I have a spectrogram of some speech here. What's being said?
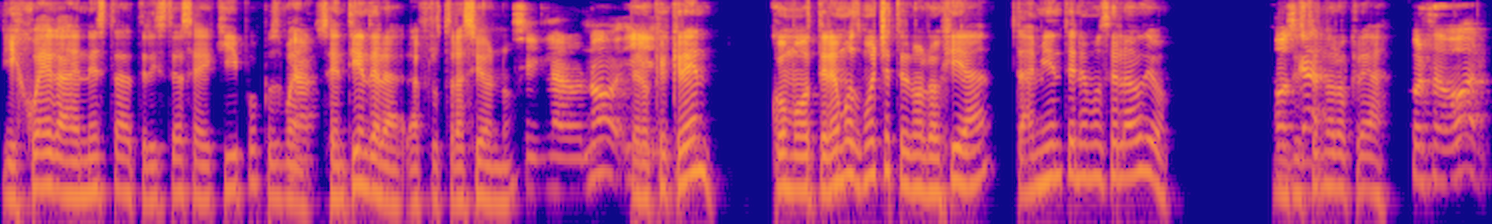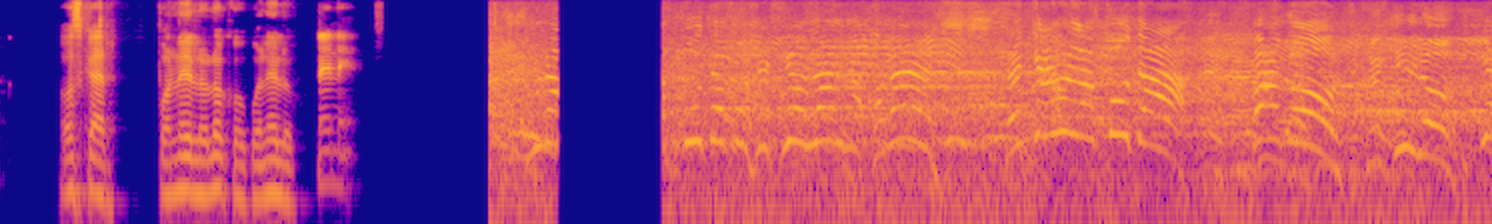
y juega en esta tristeza de equipo, pues bueno, Claro. se entiende la, la frustración, ¿no? Sí, claro, ¿no? Y Pero ¿qué creen? Como tenemos mucha tecnología, también tenemos el audio. Aunque Oscar. usted no lo crea. por favor, Oscar, ponelo, loco, ponelo. nene. puta posesión larga, joder! ¡Me cago en la puta! ¡Vamos! Tranquilo. ¡Qué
